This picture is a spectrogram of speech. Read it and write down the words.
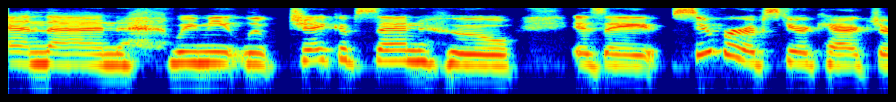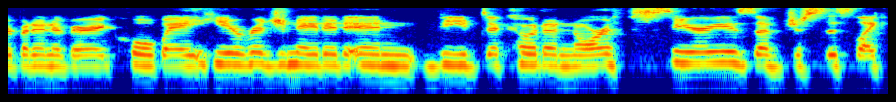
and then we meet Luke Jacobson, who is a super obscure character, but in a very cool way. He originated in the Dakota North series of just this like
